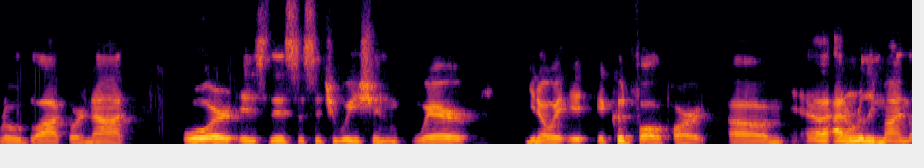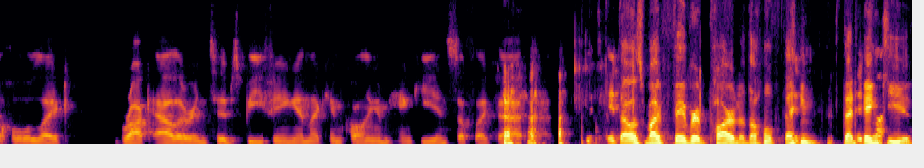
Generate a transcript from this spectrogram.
roadblock or not? Or is this a situation where you know it, it, it could fall apart um I, I, don't really mind the whole like Brock Aller and Thibs beefing and like him calling him Hinkie and stuff like that. it's, it's, that was my favorite part of the whole thing. That Hinkie not, is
